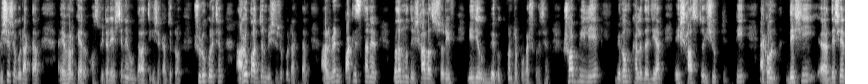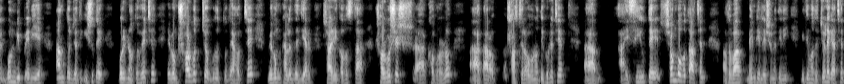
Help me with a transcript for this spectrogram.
বিশেষজ্ঞ ডাক্তার এভার কেয়ার হসপিটালে এসেছেন এবং তারা চিকিৎসা কার্যক্রম শুরু করেছেন। আরও পাঁচজন বিশেষজ্ঞ ডাক্তার আসবেন। পাকিস্তানের প্রধানমন্ত্রী শাহবাজ শরীফ নিজে উদ্বেগ উৎকণ্ঠা প্রকাশ করেছেন। সব মিলিয়ে বেগম খালেদা জিয়ার এই স্বাস্থ্য ইস্যুটি এখন দেশি দেশের গণ্ডি পেরিয়ে আন্তর্জাতিক ইস্যুতে পরিণত হয়েছে এবং সর্বোচ্চ গুরুত্ব দেওয়া হচ্ছে বেগম খালেদা জিয়ার শারীরিক অবস্থা। সর্বশেষ খবর হলো তার স্বাস্থ্যের অবনতি ঘটেছে। আইসিইউতে সম্ভবত আছেন অথবা ভেন্টিলেশনে তিনি ইতিমধ্যে চলে গেছেন।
